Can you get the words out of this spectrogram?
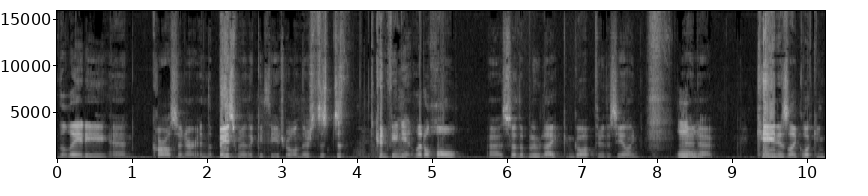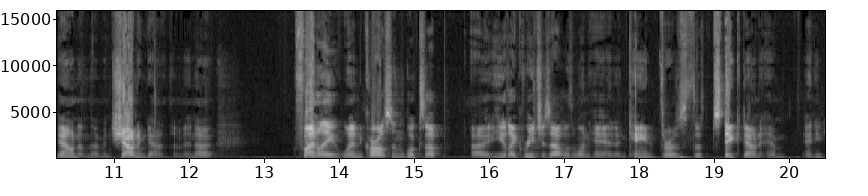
the lady and Carlson are in the basement of the cathedral, and there's just just convenient little hole uh, so the blue light can go up through the ceiling, and Mhm. uh, Caine is like looking down on them and shouting down at them, and uh, finally, when Carlson looks up, uh, he like reaches out with one hand, and Caine throws the stake down at him, and he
